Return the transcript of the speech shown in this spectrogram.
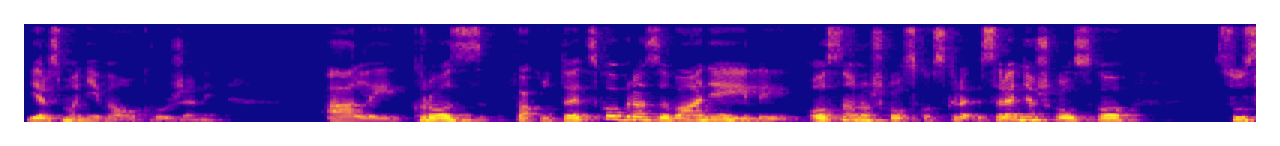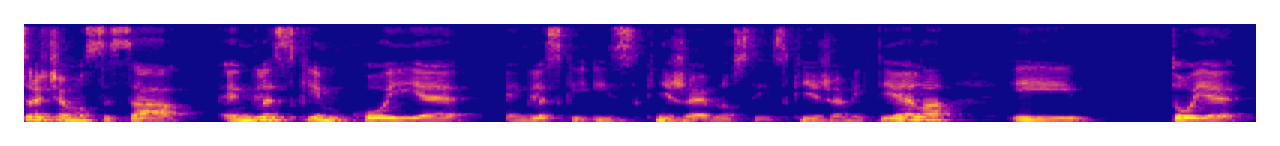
jer smo njime okruženi. Ali kroz fakultetsko obrazovanje ili osnovnoškolsko, srednjoškolsko susrećemo se sa engleskim koji je engleski iz književnosti, iz književnih dijela i to je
